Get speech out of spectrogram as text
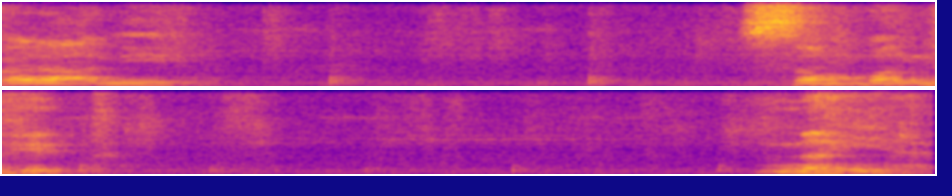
कराने संबंधित नहीं है।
